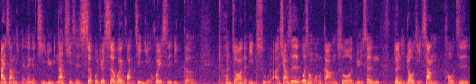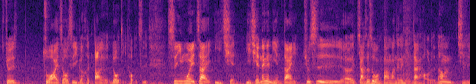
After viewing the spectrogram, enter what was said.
爱上你的那个几率，那其实社我觉得社会环境也会是一个很重要的因素啦。像是为什么我们刚刚说女生对你肉体上投资，就是做爱之后是一个很大的肉体投资，是因为在以前以前那个年代，就是呃，假设是我们爸妈那个年代好了，他们其实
